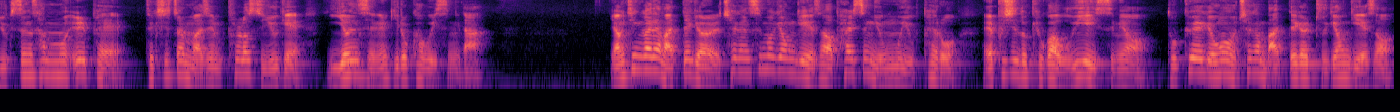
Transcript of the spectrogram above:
6승 3무 1패, 득실점 마진 플러스 6에 2연승을 기록하고 있습니다. 양팀 간의 맞대결 최근 20경기에서 8승 6무 6패로 FC 도쿄가 우위에 있으며 도쿄의 경우 최근 맞대결 2경기에서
